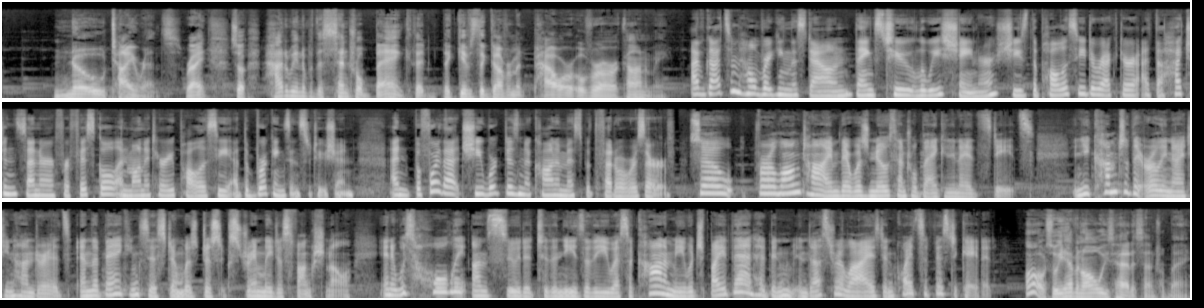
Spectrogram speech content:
No tyrants, right? So, how do we end up with a central bank that, that gives the government power over our economy? I've got some help breaking this down thanks to Louise Sheiner. She's the policy director at the Hutchins Center for Fiscal and Monetary Policy at the Brookings Institution. And before that, she worked as an economist with the Federal Reserve. So, for a long time, there was no central bank in the United States. And you come to the early 1900s, and the banking system was just extremely dysfunctional. And it was wholly unsuited to the needs of the U.S. economy, which by then had been industrialized and quite sophisticated. Oh, so we haven't always had a central bank.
